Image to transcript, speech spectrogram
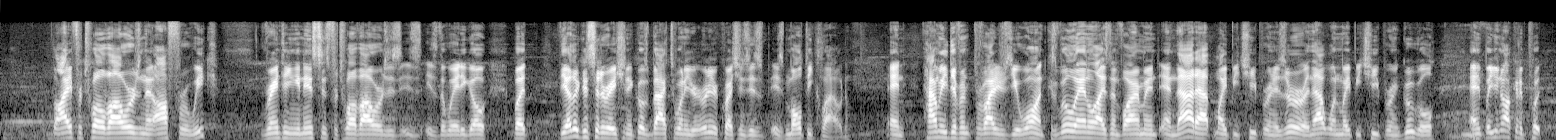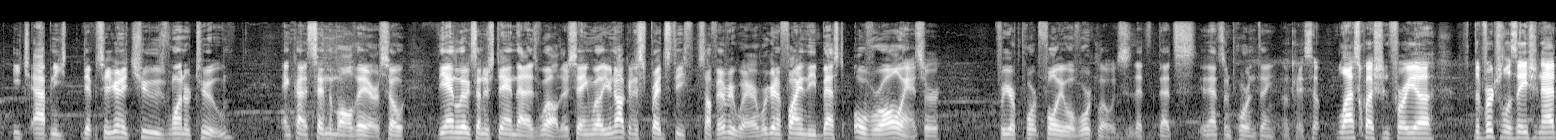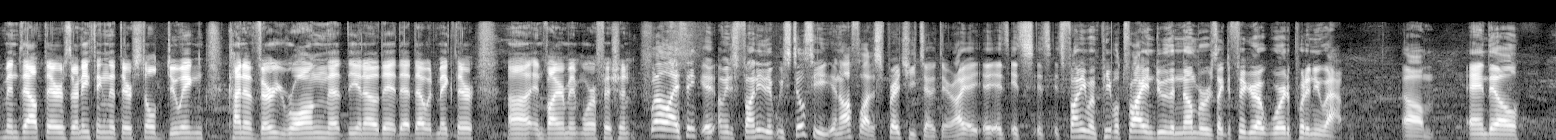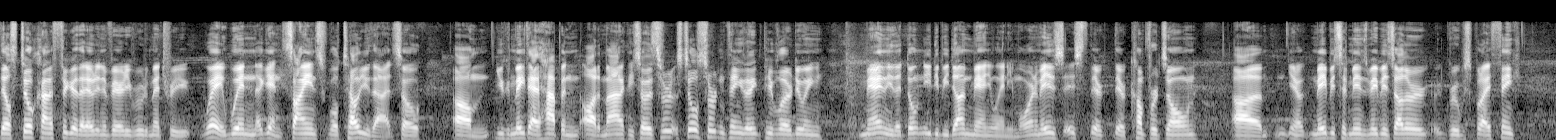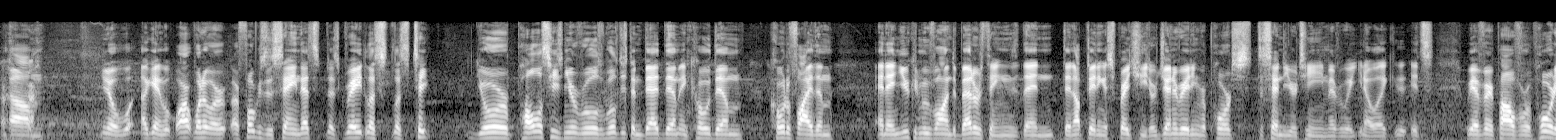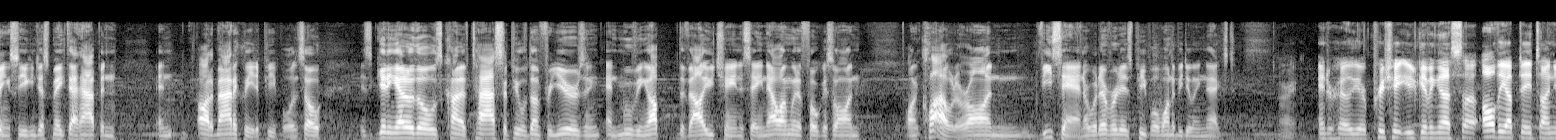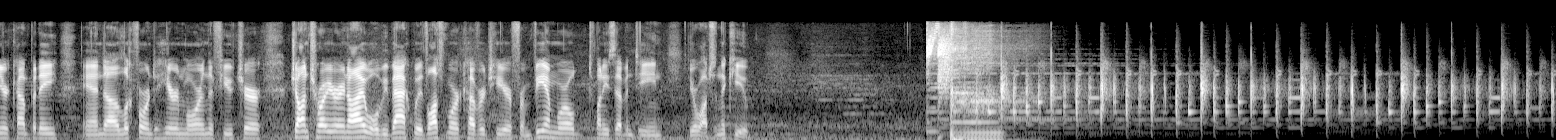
live for 12 hours and then off for a week, renting an instance for 12 hours is, is, is the way to go. But the other consideration, it goes back to one of your earlier questions, is, is multi-cloud and how many different providers do you want? Because we'll analyze the environment and that app might be cheaper in Azure and that one might be cheaper in Google, mm. and, but you're not going to put each app in each, so you're going to choose one or two and kind of send them all there. So the analytics understand that as well. They're saying, well, you're not going to spread stuff everywhere. We're going to find the best overall answer for your portfolio of workloads. That, that's, that's an important thing. Okay, so last question for you the virtualization admins out there? Is there anything that they're still doing kind of very wrong that you know that, that, that would make their uh, environment more efficient? Well, I think, I mean, it's funny that we still see an awful lot of spreadsheets out there. I, it, it's, it's, it's funny when people try and do the numbers, like to figure out where to put a new app. Um, and they'll, they'll still kind of figure that out in a very rudimentary way, when, again, science will tell you that. So um, you can make that happen automatically. So there's still certain things I think people are doing manually that don't need to be done manually anymore, and maybe it's, it's their, their comfort zone, uh, you know, maybe it's admins, maybe it's other groups, but I think, um, you know, again, our, one of our, our focus is saying that's that's great. Let's let's take your policies and your rules. We'll just embed them, encode them, codify them, and then you can move on to better things than than updating a spreadsheet or generating reports to send to your team every week. You know, like it's we have very powerful reporting, so you can just make that happen and automatically to people. And so it's getting out of those kind of tasks that people have done for years and, and moving up the value chain and saying, now I'm going to focus on, on cloud or on vSAN or whatever it is people want to be doing next. All right, Andrew Hillier, appreciate you giving us uh, all the updates on your company and uh, look forward to hearing more in the future. John Troyer and I will be back with lots more coverage here from VMworld 2017. You're watching theCUBE.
